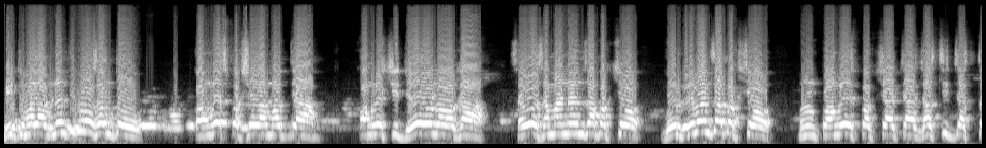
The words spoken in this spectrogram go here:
मी तुम्हाला विनंतीपूर्वक सांगतो काँग्रेस पक्षाला मत द्या. काँग्रेसची ध्येय नका सर्वसामान्यांचा पक्ष गोरगरिबांचा पक्ष. म्हणून काँग्रेस पक्षाच्या जास्तीत जास्त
